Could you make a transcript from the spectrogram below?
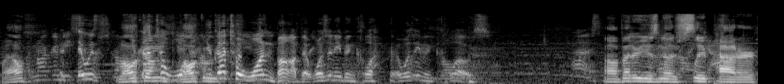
Well, I'm not gonna be It was strong. Welcome, you got to one, welcome. You got to one bob. That wasn't even close. That wasn't even close. Oh, better use another sleep powder.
